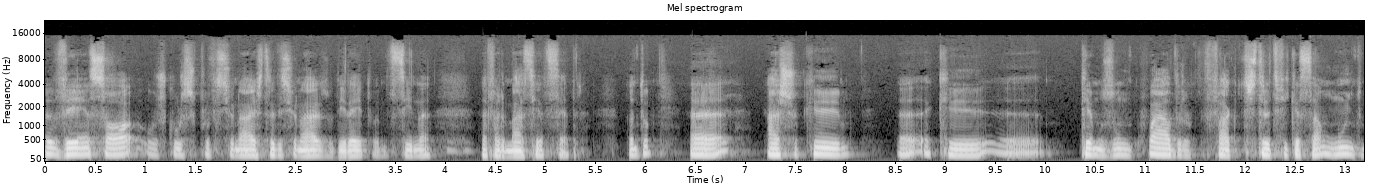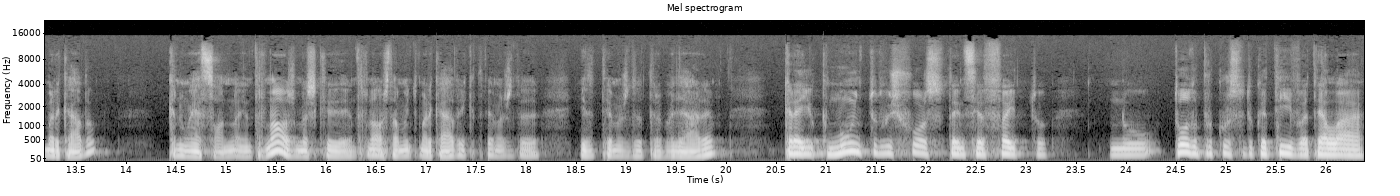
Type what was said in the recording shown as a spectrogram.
vêem só os cursos profissionais tradicionais, o direito, a medicina, a farmácia, etc. Portanto, uh, acho que, uh, que uh, temos um quadro, de facto, de estratificação muito marcado, que não é só entre nós, mas que entre nós está muito marcado e que devemos de, e temos de trabalhar. Creio que muito do esforço tem de ser feito no todo o percurso educativo até lá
